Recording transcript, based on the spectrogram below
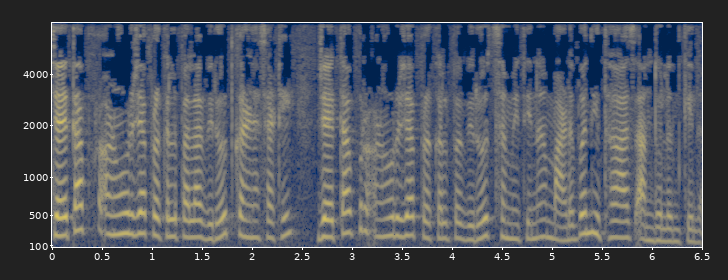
जैतापूर अणुऊर्जा प्रकल्पाला विरोध करण्यासाठी जैतापूर अणुऊर्जा प्रकल्प विरोध समितीनं माडबन इथं आज आंदोलन केलं.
